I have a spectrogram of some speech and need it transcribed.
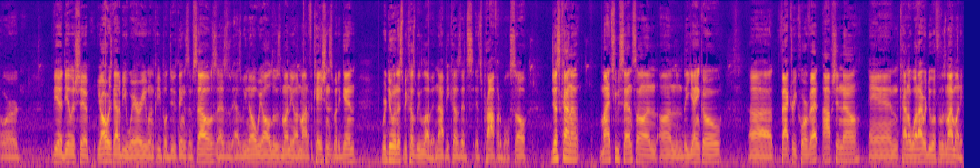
or via dealership, you always got to be wary when people do things themselves. As as we know, we all lose money on modifications, but again, we're doing this because we love it, not because it's it's profitable. So, just kind of my two cents on on the Yenko uh, factory Corvette option now and kind of what I would do if it was my money.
